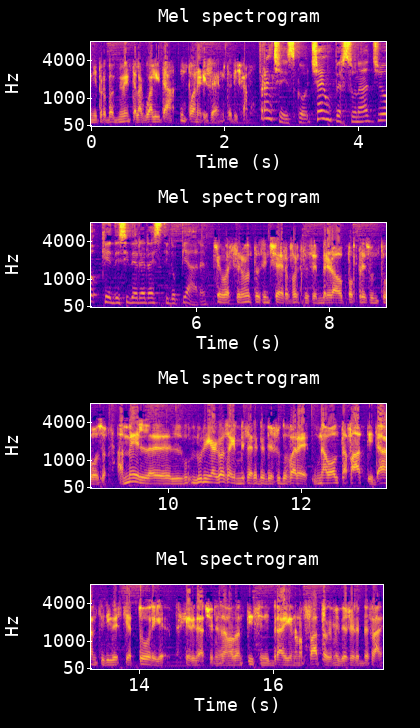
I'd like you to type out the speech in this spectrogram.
quindi probabilmente la qualità un po' ne risente, diciamo. Francesco, c'è un personaggio che desidereresti doppiare? Devo essere molto sincero, forse sembrerò un po' presuntuoso. A me l'unica cosa che mi sarebbe piaciuto fare una volta fatti tanti di questi attori che per carità ce ne sono tantissimi bravi che non ho fatto che mi piacerebbe fare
